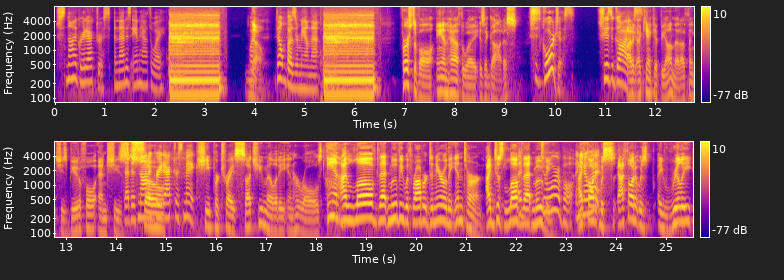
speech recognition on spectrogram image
She's not a great actress. And that is Anne Hathaway. Wait, No. Don't buzzer me on that. First of all, Anne Hathaway is a goddess. She's gorgeous. She is a I, goddess. I can't get beyond that. I think she's beautiful and she's that is not a great actress make. She portrays such humility in her roles. And I loved that movie with Robert De Niro, The Intern. I just loved that movie. Adorable. I thought what? it was I thought it was a really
